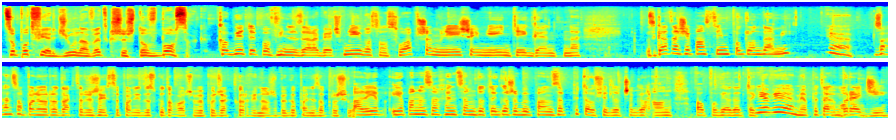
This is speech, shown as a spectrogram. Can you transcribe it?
co potwierdził nawet Krzysztof Bosak. Kobiety powinny zarabiać mniej, bo są słabsze, mniejsze i mniej inteligentne. Zgadza się pan z tymi poglądami? Nie. Zachęcam panią redaktor, jeżeli chce pani dyskutować o wypowiedziach Korwina, żeby go pani zaprosiła. Ale ja, ja pana zachęcam do tego, żeby pan zapytał się, dlaczego on opowiada tak, Ja wiem, ja pytałem tak bredzi.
